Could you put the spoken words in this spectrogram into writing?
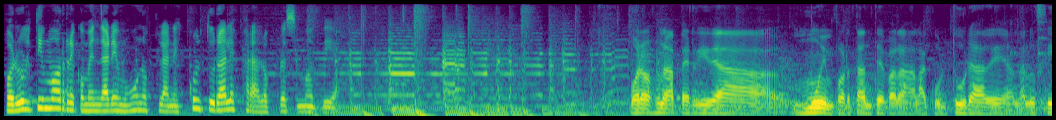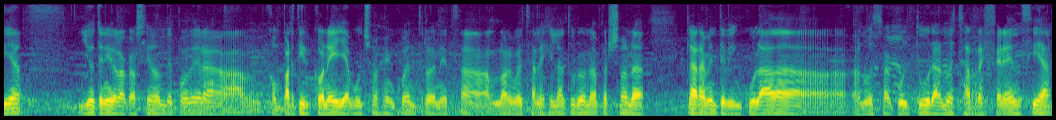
Por último, recomendaremos unos planes culturales para los próximos días. Bueno, es una pérdida muy importante para la cultura de Andalucía yo he tenido la ocasión de poder ah, compartir con ella muchos encuentros en esta, a lo largo de esta legislatura, una persona claramente vinculada a, nuestra cultura, a nuestras referencias,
